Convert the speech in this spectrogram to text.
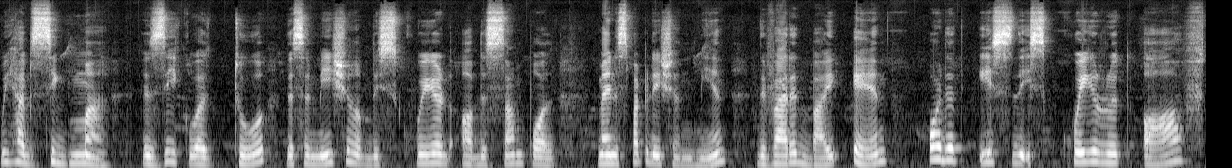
we have sigma is equal to the summation of the square of the sample minus population mean divided by n or that is the square root of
